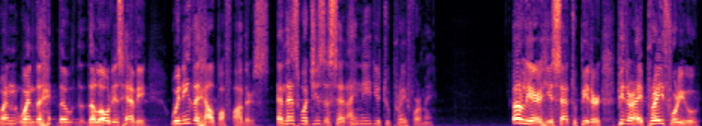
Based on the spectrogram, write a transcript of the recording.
when, when the, the, the load is heavy, we need the help of others. And that's what Jesus said I need you to pray for me. Earlier, he said to Peter, Peter, I prayed for you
